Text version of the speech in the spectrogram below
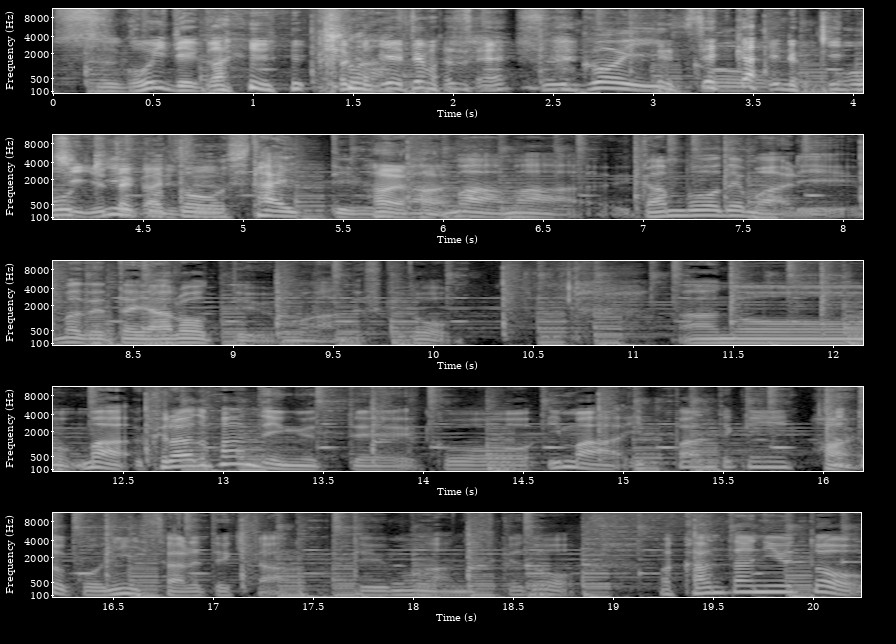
すごいでかい。掲げてません？すごい世界のキッチン豊かにする大きいことをしたいっていうはいはいまあまあ願望でもあり、まあ、絶対やろうっていうものなんですけどあのーまあクラウドファンディングってこう今一般的にちょっとこう認知されてきたっていうものなんですけど、まあ、簡単に言うと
